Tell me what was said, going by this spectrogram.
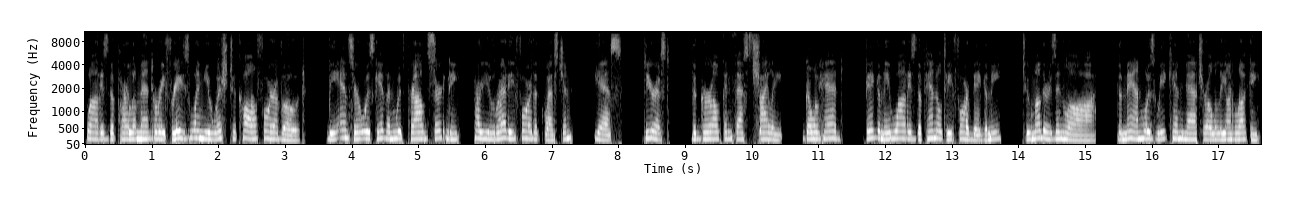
what is the parliamentary phrase when you wish to call for a vote? The answer was given with proud certainty. Are you ready for the question? Yes, dearest. The girl confessed shyly. Go ahead. Bigamy What is the penalty for bigamy? Two mothers-in-law. The man was weak and naturally unlucky,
